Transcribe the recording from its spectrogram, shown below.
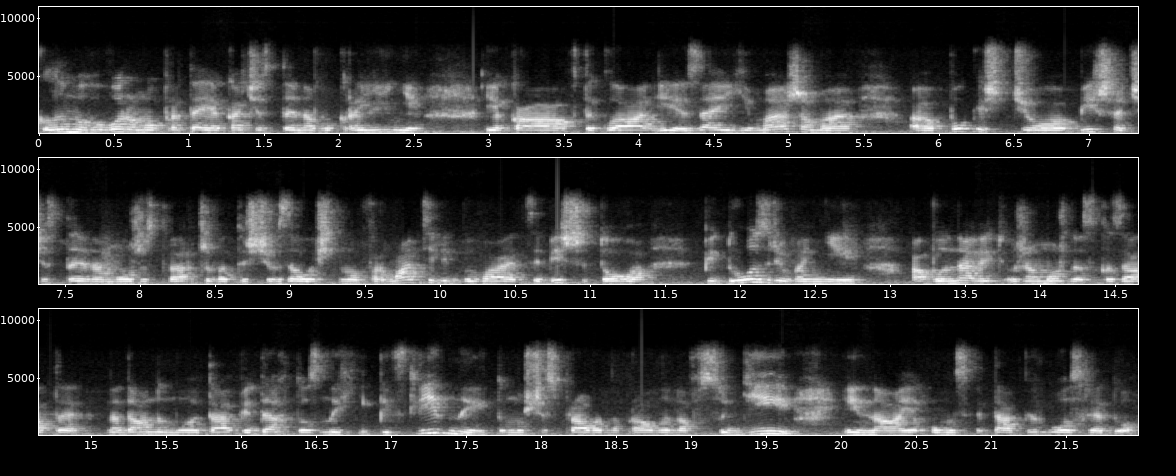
Коли ми говоримо про те, яка частина в Україні, яка втекла і за її межами, е, поки що більша частина може стверджувати, що в заочному форматі відбувається більше того, підозрювані, або навіть уже можна сказати на даному етапі, дехто з них і підслідний, тому що справа направлена в суді і на якомусь етапі розгляду.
